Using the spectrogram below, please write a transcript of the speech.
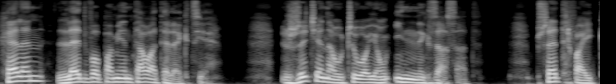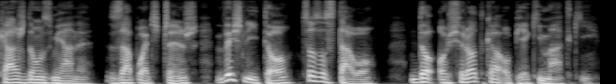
Helen ledwo pamiętała te lekcje. Życie nauczyło ją innych zasad. Przetrwaj każdą zmianę, zapłać czynsz, wyślij to, co zostało, do ośrodka opieki matki.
